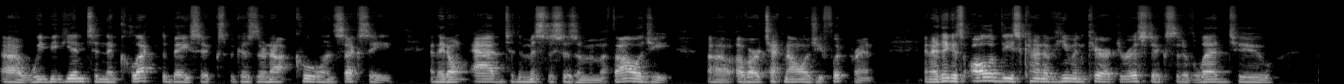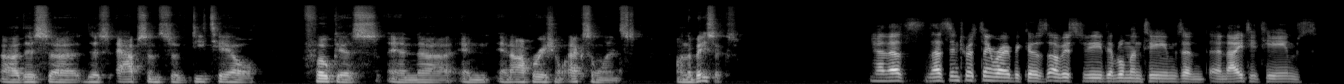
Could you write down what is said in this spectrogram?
uh, we begin to neglect the basics because they're not cool and sexy and they don't add to the mysticism and mythology uh, of our technology footprint. And I think it's all of these kind of human characteristics that have led to uh, this uh, this absence of detail, focus, and uh, and and operational excellence on the basics. Yeah, that's that's interesting, right? Because obviously development teams and, and IT teams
